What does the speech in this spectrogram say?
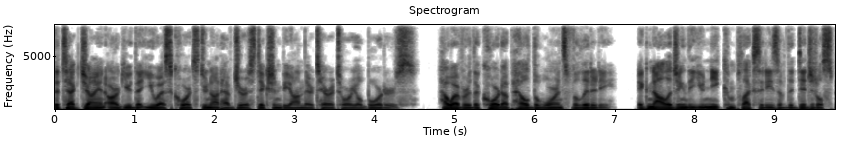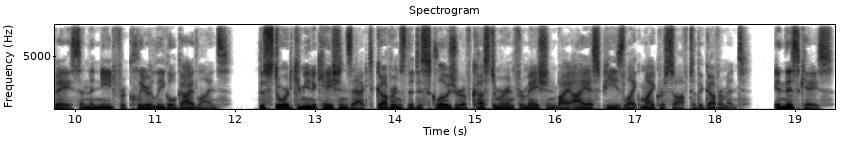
The tech giant argued that U.S. courts do not have jurisdiction beyond their territorial borders. However, the court upheld the warrant's validity, acknowledging the unique complexities of the digital space and the need for clear legal guidelines. The Stored Communications Act governs the disclosure of customer information by ISPs like Microsoft to the government. In this case,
